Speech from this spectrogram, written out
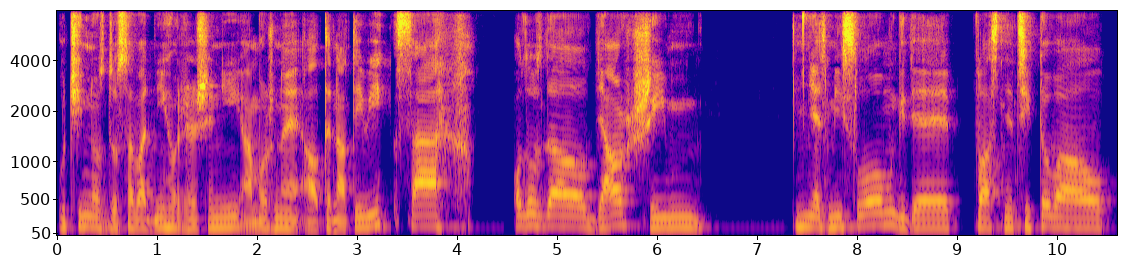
účinnosť dosavadního řešení a možné alternatívy sa odovzdal ďalším nezmyslom, kde vlastne citoval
